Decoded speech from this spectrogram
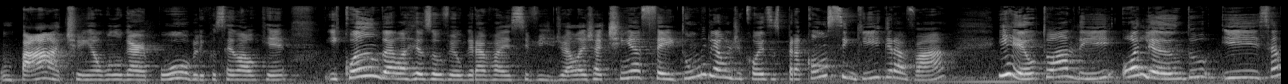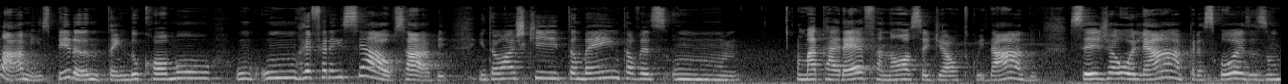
um pátio, em algum lugar público, sei lá o que. E quando ela resolveu gravar esse vídeo, ela já tinha feito um milhão de coisas para conseguir gravar e eu tô ali olhando e, sei lá, me inspirando, tendo como um, um referencial, sabe? Então acho que também talvez um, uma tarefa nossa de autocuidado seja olhar para as coisas um,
